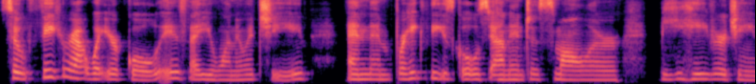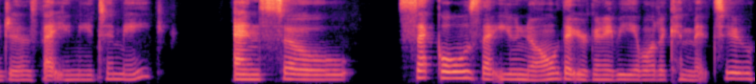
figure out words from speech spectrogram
So, figure out what your goal is that you want to achieve, and then break these goals down into smaller behavior changes that you need to make. And so, set goals that you know that you're going to be able to commit to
